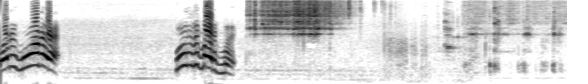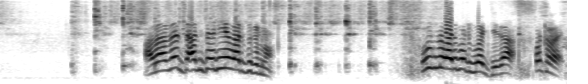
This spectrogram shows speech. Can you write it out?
ஒரு கூடு உளுந்து பருப்பு. அதாவது தனித்தனியாக வறுத்துக்கணும். உளுந்து வறுபட்டு போச்சுதா கொட்டுறேன்.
